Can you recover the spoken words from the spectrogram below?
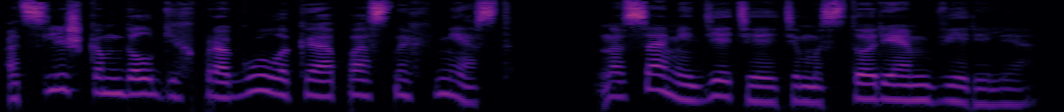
от слишком долгих прогулок и опасных мест. Но сами дети этим историям верили.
